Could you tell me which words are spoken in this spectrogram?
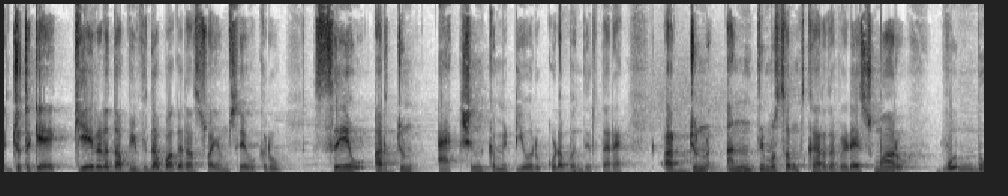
ಜೊತೆಗೆ ಕೇರಳದ ವಿವಿಧ ಭಾಗದ ಸ್ವಯಂ ಸೇವಕರು ಸೇವ್ ಅರ್ಜುನ್ ಆ್ಯಕ್ಷನ್ ಕಮಿಟಿಯವರು ಕೂಡ ಬಂದಿರ್ತಾರೆ. ಅರ್ಜುನ್ ಅಂತಿಮ ಸಂಸ್ಕಾರದ ವೇಳೆ ಸುಮಾರು ಒಂದು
